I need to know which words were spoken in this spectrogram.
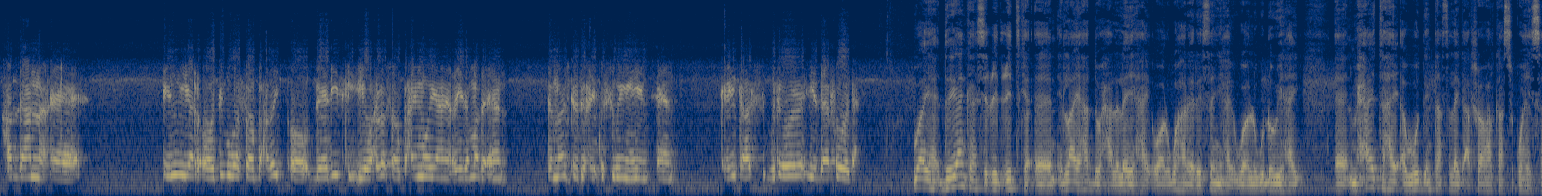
haddaana in yar oo dib uga soo baxday oo gaadiidkii iyo wax la soo baxay mooyaane ciidamada dhammaantood waxay ku sugan yihiin kayntaas gudahooda iyo daafahooda waayahay deegaankaasi ciid ciidka ilaa hadda waxaa la leeyahay waa lagu hareereysan yahay waa lagu dhow yahay maxay tahay awoodda intaas leeg al-shabaab halkaasi ku haysa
